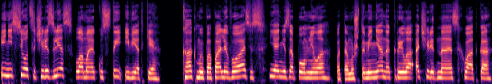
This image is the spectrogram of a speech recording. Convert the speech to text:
и несется через лес, ломая кусты и ветки. Как мы попали в оазис, я не запомнила, потому что меня накрыла очередная схватка.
